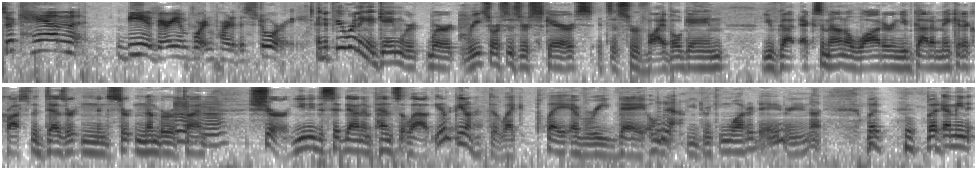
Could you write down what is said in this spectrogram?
So it can be a very important part of the story. And if you're running a game where, where resources are scarce, it's a survival game, you've got X amount of water and you've got to make it across the desert in a certain number of time, Mm-hmm. sure, you need to sit down and pencil out. You don't, you don't have to like play every day. Oh, No. you drinking water day or you're not? But, but I mean,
